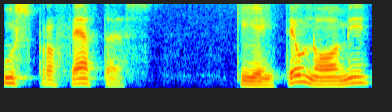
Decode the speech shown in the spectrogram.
os profetas, que em teu nome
